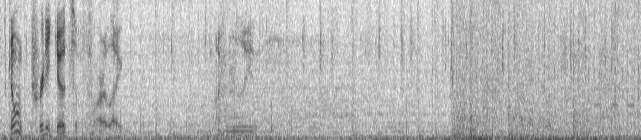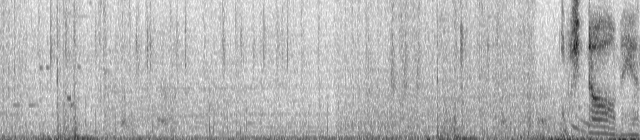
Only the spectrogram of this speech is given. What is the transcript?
it's going pretty good so far. Like, I can really. Oh shit! No, man.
